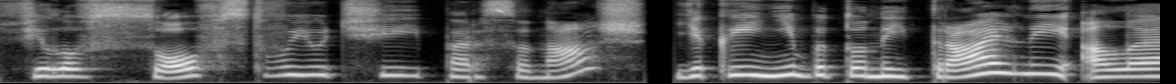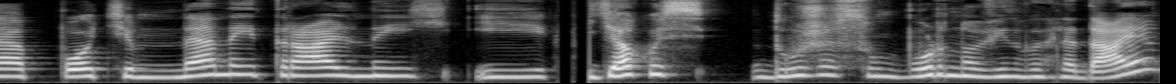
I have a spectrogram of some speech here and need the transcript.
філософствуючий персонаж, який нібито нейтральний, але потім не нейтральний, і якось дуже сумбурно він виглядає.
